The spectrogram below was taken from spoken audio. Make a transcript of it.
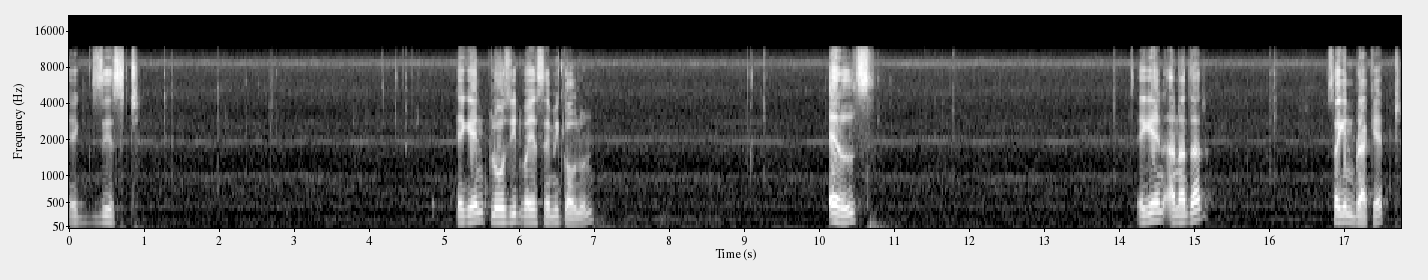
Exist. Again close it by a semicolon else. Again another second bracket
